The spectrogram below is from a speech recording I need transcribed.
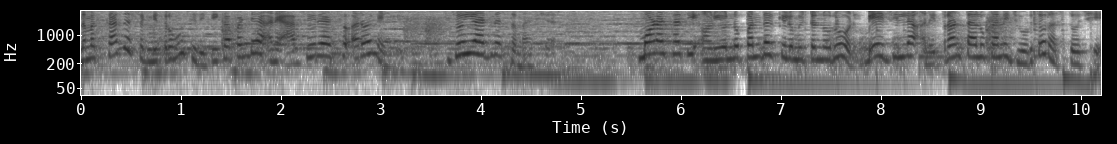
નમસ્કાર દર્શક મિત્રો, હું છું દીપિકા પંડ્યા અને આપ જોઈ રહ્યા છો અરવલ્લી ન્યૂઝ. જોઈએ આજના સમાચાર. મોડાસાથી અણિયોરનો પંદર કિલોમીટરનો રોડ બે જિલ્લા અને ત્રણ તાલુકાને જોડતો રસ્તો છે.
